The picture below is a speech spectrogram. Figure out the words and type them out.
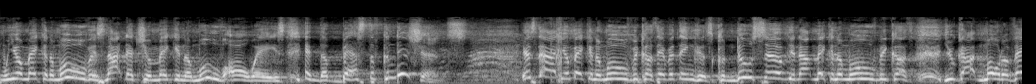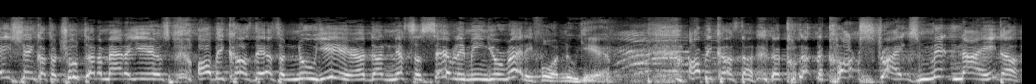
when you're making a move, it's not that you're making a move always in the best of conditions. It's not you're making a move because everything is conducive. You're not making a move because you got motivation. Because the truth of the matter is, or because there's a new year doesn't necessarily mean you're ready for a new year. Or because the, the, the clock strikes midnight uh,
